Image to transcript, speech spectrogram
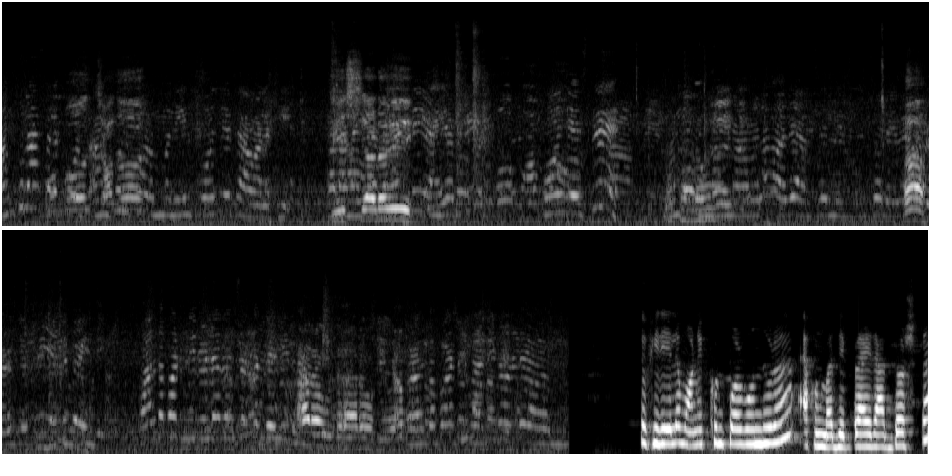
అంకుల్ అసలు అంకుల్ నేను ఫోన్ చేసా వాళ్ళకి తీశాడు అవి. అని చెప్పి ఫోన్ చేస్తే నార్మల్గా అదే అన్సర్ నేను నిల్చోలేదు ఆ. అని చెప్పి వెళ్ళిపోయింది వాళ్ళతో పాటు మీరు వెళ్ళారని సార్ తెలియదు వాళ్ళతో పాటు నవీన్ వాళ్ళే তো ফিরে এলাম অনেকক্ষণ পর বন্ধুরা, এখন বাজে প্রায় রাত দশটা,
